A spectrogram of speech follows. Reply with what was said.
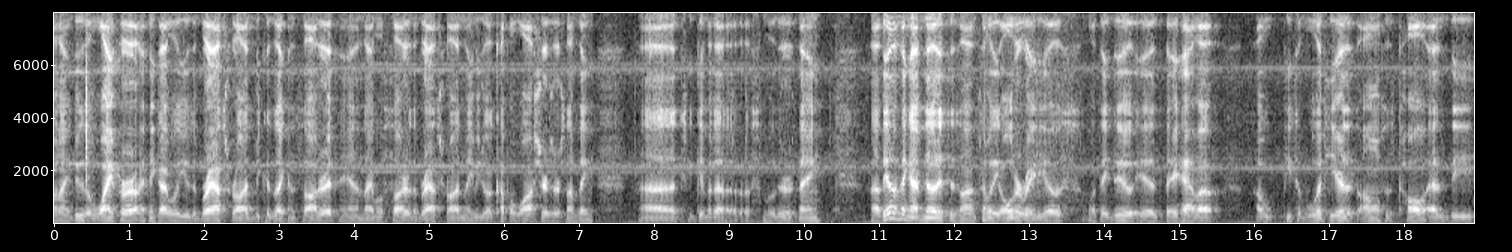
when I do the wiper I think I will use a brass rod because I can solder it and I will solder the brass rod maybe do a couple washers or something uh, to give it a, a smoother thing. Uh, the other thing I've noticed is on some of the older radios, what they do is they have a, a piece of wood here that's almost as tall as the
